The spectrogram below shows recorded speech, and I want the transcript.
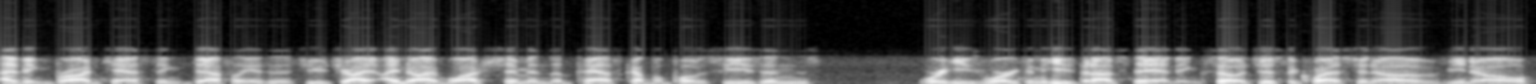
I think broadcasting definitely is in the future. I, I know I've watched him in the past couple postseasons where he's worked, and he's been outstanding. So it's just a question of, you know,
